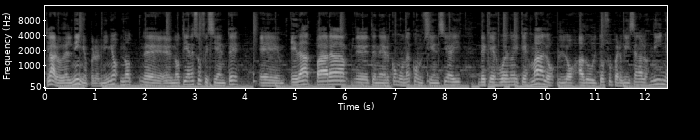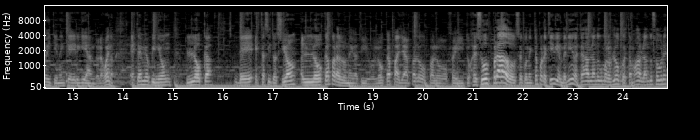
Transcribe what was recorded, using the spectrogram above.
claro, del niño, pero el niño no, eh, no tiene suficiente edad para tener como una conciencia ahí de qué es bueno y qué es malo. Los adultos supervisan a los niños y tienen que ir guiándolos. Bueno, esta es mi opinión loca de esta situación loca para lo negativo, loca para allá, para lo, para lo feito. Jesús Prado se conecta por aquí, bienvenido, estás hablando como los locos, estamos hablando sobre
